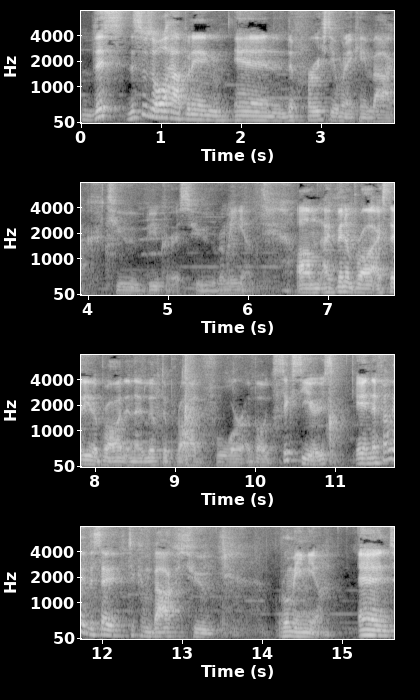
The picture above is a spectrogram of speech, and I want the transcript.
this this was all happening in the first year when I came back to Bucharest, to Romania. Um, I've been abroad, I studied abroad, and I lived abroad for about six years, and I finally decided to come back to Romania. And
